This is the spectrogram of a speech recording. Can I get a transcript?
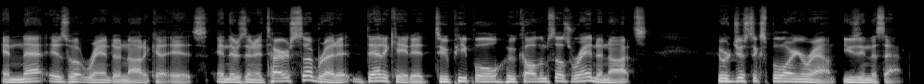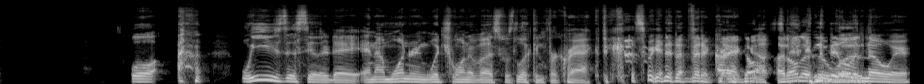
and that is what randonautica is. And there's an entire subreddit dedicated to people who call themselves randonauts who are just exploring around using this app well, we used this the other day, and I'm wondering which one of us was looking for crack because we ended up at a crack I don't, house I don't know in who the middle was. of nowhere.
